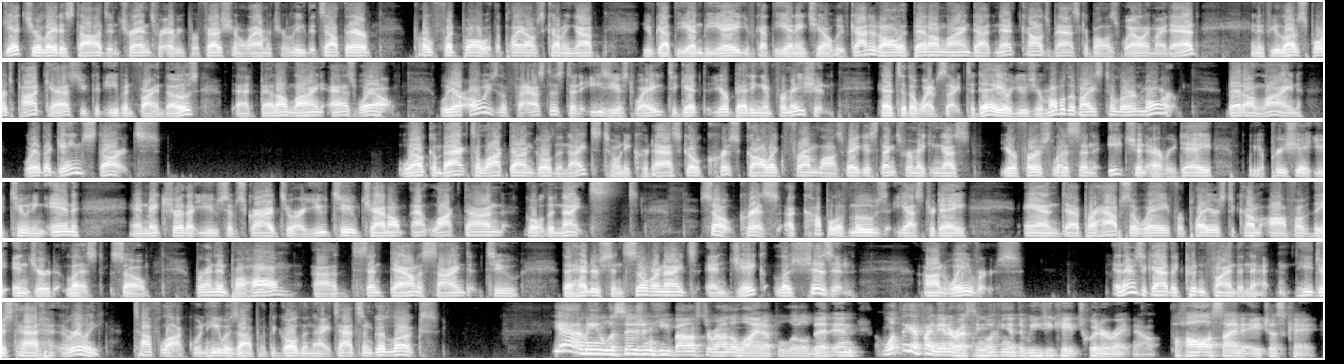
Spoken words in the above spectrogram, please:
Get your latest odds and trends for every professional amateur league that's out there. Pro football with the playoffs coming up. You've got the NBA, you've got the NHL. We've got it all at betonline.net, college basketball as well, I might add. And if you love sports podcasts, you could even find those at betonline as well. We are always the fastest and easiest way to get your betting information. Head to the website today or use your mobile device to learn more. Bet online, where the game starts. Welcome back to Locked On Golden Knights. Tony Cardasco, Chris Gawlik from Las Vegas. Thanks for making us your first listen each and every day. We appreciate you tuning in and make sure that you subscribe to our YouTube channel at Locked On Golden Knights. So, Chris, a couple of moves yesterday and uh, perhaps a way for players to come off of the injured list. So, Brandon Pachal uh, sent down, assigned to the Henderson Silver Knights, and Jake Leschyshyn on waivers. And there's a guy that couldn't find the net. He just had really tough luck when he was up with the Golden Knights. Had some good looks. Yeah, I mean, Leschyshyn, he bounced around the lineup a little bit. And one thing I find interesting looking at the VGK Twitter right now, Pachal assigned to HSK.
